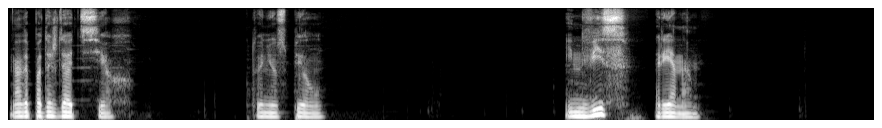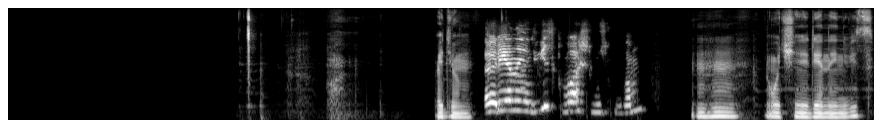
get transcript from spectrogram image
Надо подождать всех, кто не успел. Инвиз, Рена. Пойдем. Рена Инвиз к вашим услугам. Угу. Очень Рена Инвиз.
